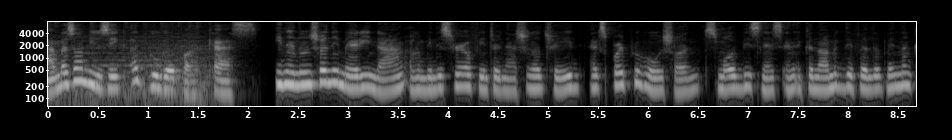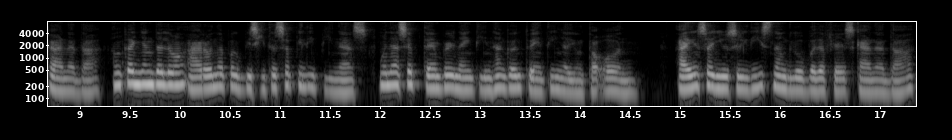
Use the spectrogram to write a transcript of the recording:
Amazon Music at Google Podcasts. Inanunsyo ni Mary Nang, ang Minister of International Trade, Export Promotion, Small Business and Economic Development ng Canada ang kanyang dalawang araw na pagbisita sa Pilipinas mula September 19 hanggang 20 ngayong taon. Ayon sa news release ng Global Affairs Canada,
